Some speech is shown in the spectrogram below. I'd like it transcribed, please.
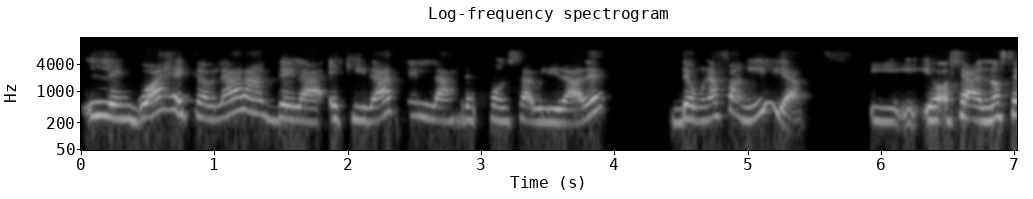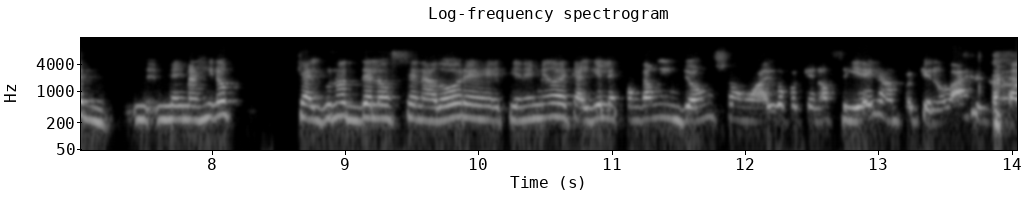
lenguaje que hablara de la equidad en las responsabilidades de una familia. Y, o sea, no sé, me imagino que algunos de los senadores tienen miedo de que alguien les ponga un injunction o algo porque no friegan, porque no barren, o sea,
